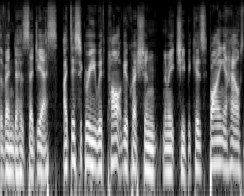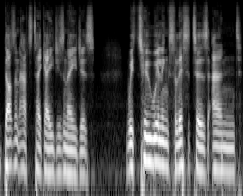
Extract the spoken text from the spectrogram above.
the vendor has said yes. I disagree with part of your question, Namichi, because buying a house doesn't have to take ages and ages. With two willing solicitors and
